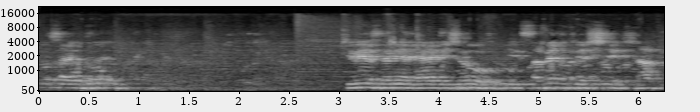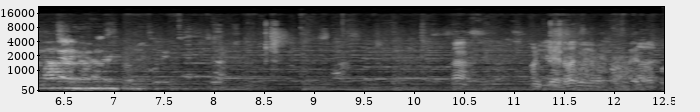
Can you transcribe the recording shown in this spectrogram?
ಸಾಹೇಬರು ಹಿರಿಯ ಸೇನೆಯ ನ್ಯಾಯಾಧೀಶರು ಈ ಸಭೆಯನ್ನು ಉದ್ದೇಶಿಸಿ ನಾಲ್ಕು ಮಾತಾಡಬೇಕಾಗಿದೆ ಹಾಂ ಒಂದು ಎರಡು ಎಲ್ಲರಿಗೂ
